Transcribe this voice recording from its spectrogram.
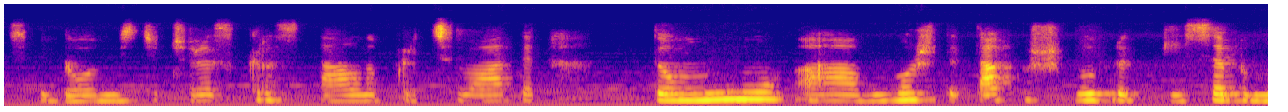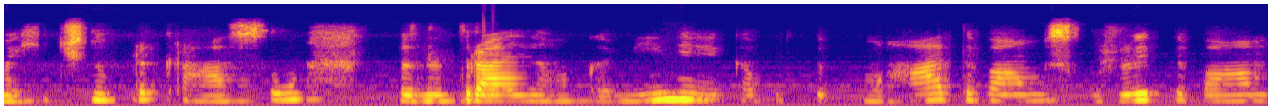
свідомістю, через кристали працювати. Тому а, ви можете також вибрати для себе магічну прикрасу з натурального каміння, яка буде допомагати вам, служити вам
